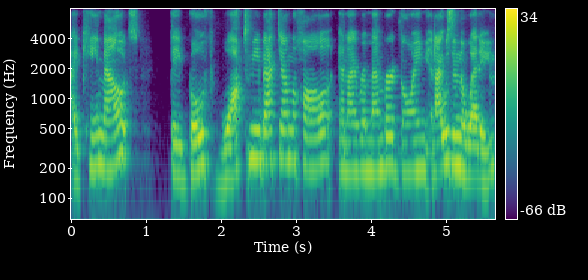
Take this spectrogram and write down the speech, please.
i came out they both walked me back down the hall and i remember going and i was in the wedding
